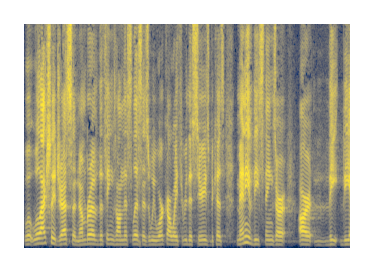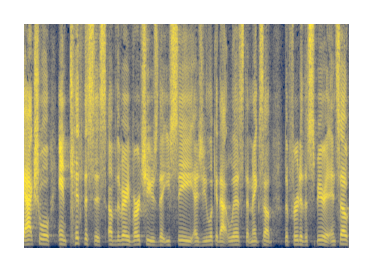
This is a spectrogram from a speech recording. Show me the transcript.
We'll actually address a number of the things on this list as we work our way through this series because many of these things are, are the, the actual antithesis of the very virtues that you see as you look at that list that makes up the fruit of the Spirit. And so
